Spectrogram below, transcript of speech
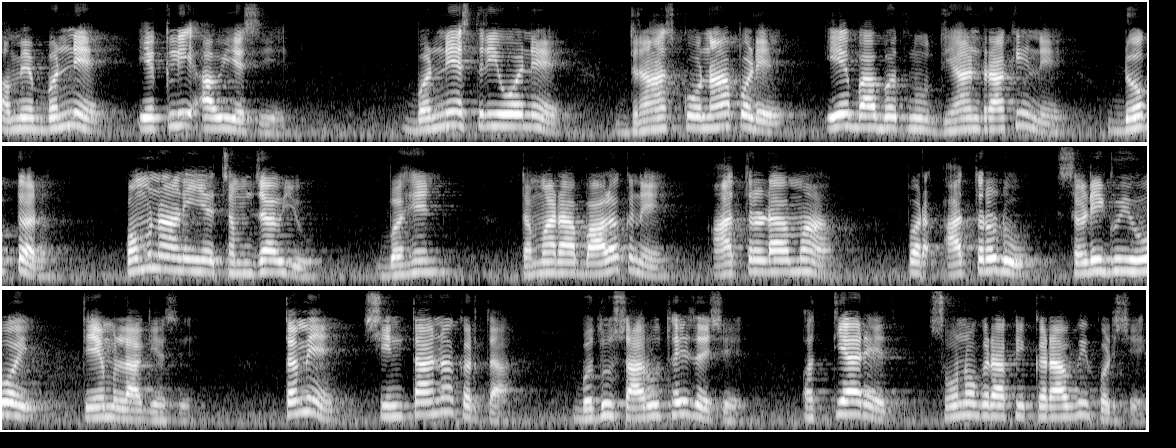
અમે બંને એકલી આવીએ છીએ. બંને સ્ત્રીઓને ધ્રાસકો ના પડે એ બાબતનું ધ્યાન રાખીને ડૉક્ટર પમનાણીએ સમજાવ્યું બહેન, તમારા બાળકને આંતરડામાં પર આંતરડું સડી ગયું હોય તેમ લાગે છે. તમે ચિંતા ન કરતા, બધું સારું થઈ જશે. અત્યારે જ સોનોગ્રાફી કરાવવી પડશે.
